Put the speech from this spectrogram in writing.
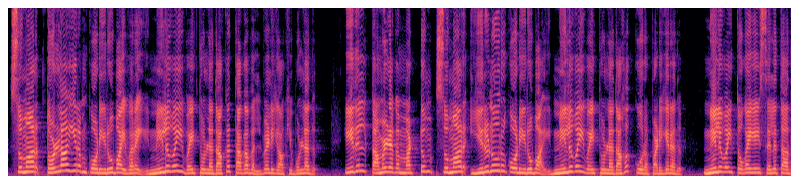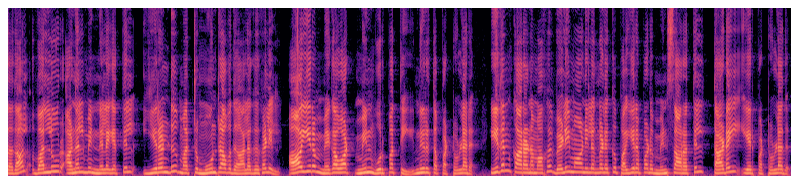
சுமார் தொள்ளாயிரம் கோடி ரூபாய் வரை நிலுவை வைத்துள்ளதாக தகவல் வெளியாகியுள்ளது. இதில் தமிழகம் மட்டும் சுமார் இருநூறு கோடி ரூபாய் நிலுவை வைத்துள்ளதாக கூறப்படுகிறது. நிலுவைத் தொகையை செலுத்தாததால் வல்லூர் அனல் மின் நிலையத்தில் இரண்டு மற்றும் மூன்றாவது அலகுகளில் ஆயிரம் மெகாவாட் மின் உற்பத்தி நிறுத்தப்பட்டுள்ளன. இதன் காரணமாக வெளிமாநிலங்களுக்கு பகிரப்படும் மின்சாரத்தில் தடை ஏற்பட்டுள்ளது.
